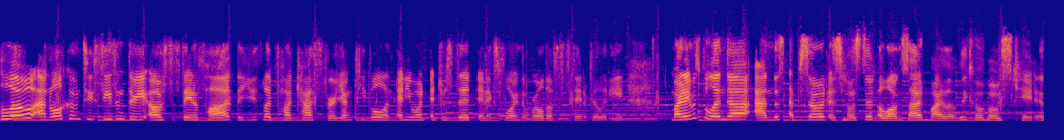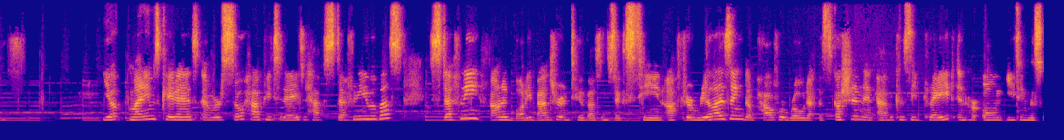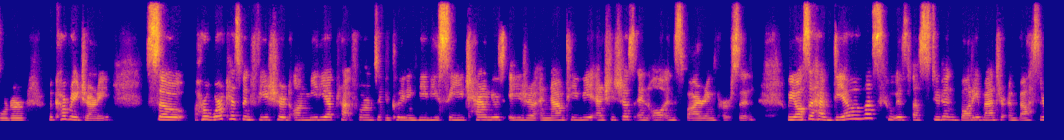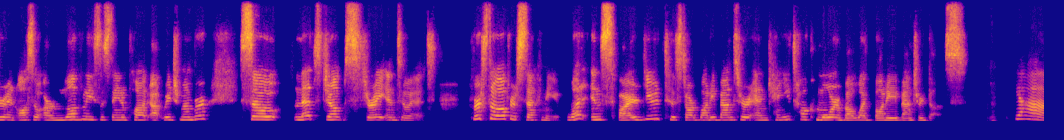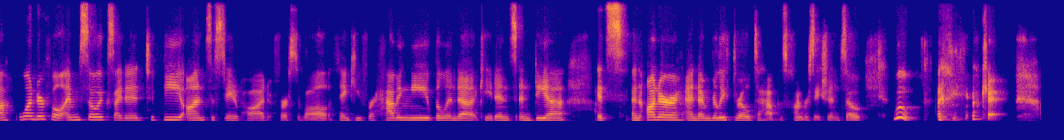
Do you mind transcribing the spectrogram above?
Hello and welcome to season three of SustainAPod, the youth-led podcast for young people and anyone interested in exploring the world of sustainability. My name is Belinda, and this episode is hosted alongside my lovely co-host Cadence. Yep, my name is Cadence, and we're so happy today to have Stephanie with us. Stephanie founded Body Banter in 2016 after realizing the powerful role that discussion and advocacy played in her own eating disorder recovery journey. So, her work has been featured on media platforms including BBC, Channel News Asia, and Now TV, and she's just an all inspiring person. We also have Dia with us, who is a student Body Banter ambassador and also our lovely SustainAPod outreach member. So, let's jump straight into it. First of all, for Stephanie, what inspired you to start Body Banter, and can you talk more about what Body Banter does? Yeah, wonderful. I'm so excited to be on SustainAPod. First of all, thank you for having me, Belinda, Cadence, and Dia. It's an honor, and I'm really thrilled to have this conversation. So, woo. okay.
